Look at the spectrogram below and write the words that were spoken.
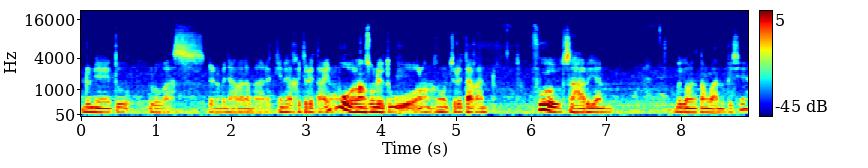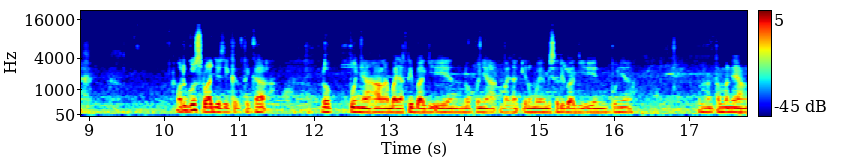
dunia itu luas dan banyak hal yang menarik. Ini kakek ceritain wah langsung deh tuh. Wah langsung ceritakan full seharian bagaimana tentang One Piece ya. Menurut gue seru aja sih ketika lo punya hal yang banyak dibagiin lo punya banyak ilmu yang bisa dibagiin punya teman-teman yang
